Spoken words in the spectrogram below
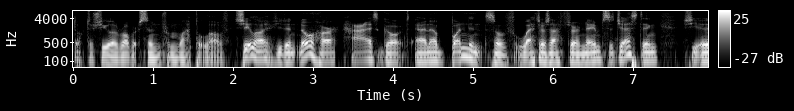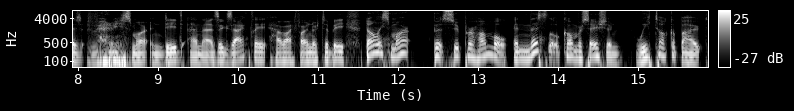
Dr. Sheilah Robertson from Lap of Love. Sheilah, if you didn't know her, has got an abundance of letters after her name suggesting she is very smart indeed, and that's exactly how I found her to be. Not only smart, but super humble. In this little conversation, we talk about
